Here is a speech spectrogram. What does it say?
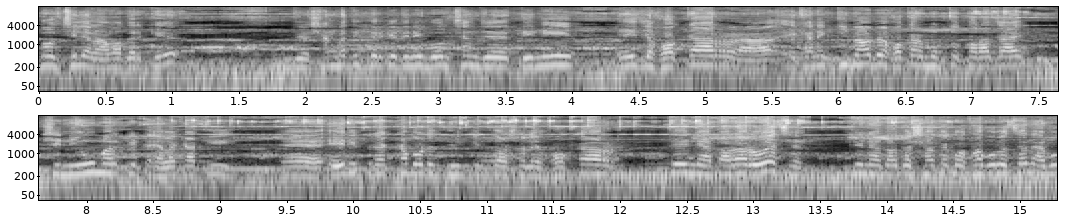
বলছিলেন আমাদেরকে যে সাংবাদিকদেরকে তিনি বলছেন যে তিনি এই যে হকার এখানে কীভাবে হকার মুক্ত করা যায় সে নিউ মার্কেট এলাকাটি এরই প্রেক্ষাপটে তিনি কিন্তু আসলে হকার যে নেতারা রয়েছেন সেই নেতাদের সাথে কথা বলেছেন এবং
